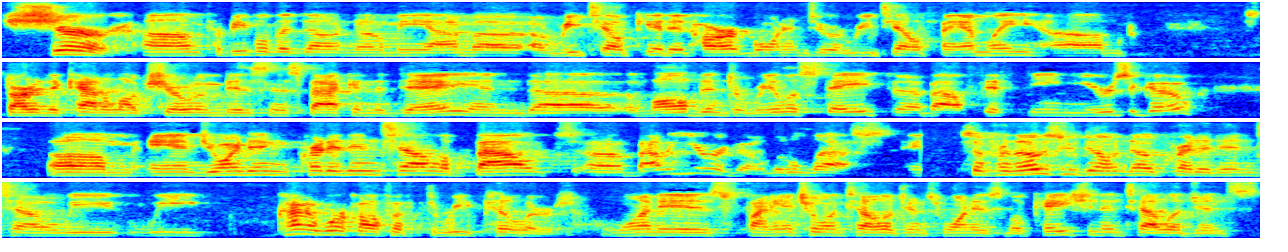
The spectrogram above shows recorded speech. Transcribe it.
Sure. Um, for people that don't know me, I'm a, a, retail kid at heart, born into a retail family. Um, started a catalog showroom business back in the day and uh, evolved into real estate about 15 years ago. Um, and joined in Creditntell about uh, about a year ago, a little less. So for those who don't know Creditntell, we we kind of work off of three pillars. One is financial intelligence, one is location intelligence,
